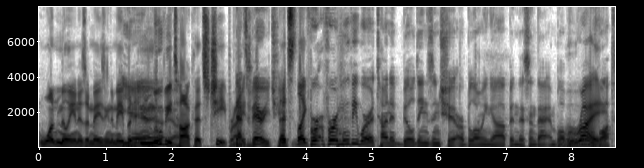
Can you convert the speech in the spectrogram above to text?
one million is amazing to me. But Yeah, in movie yeah. talk, that's cheap, right? That's very cheap. That's like for for a movie where a ton of buildings and shit are blowing up and this and that and blah blah blah. Right. Blah, blah.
